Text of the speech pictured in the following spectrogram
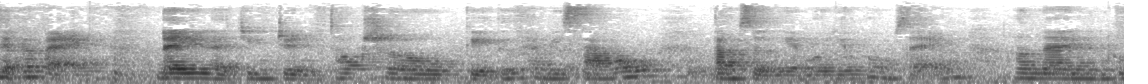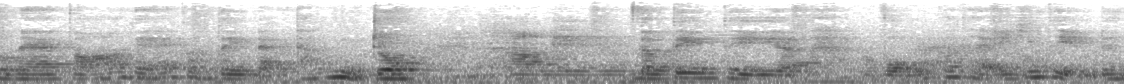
chào các bạn, đây là chương trình talk show kỳ thứ 26 Tâm sự nghề môi giới bất động sản. Hôm nay Linh Kuna có ghé công ty Đại Thắng miền Trung. À, Đầu tiên thì à, Vũ có thể giới thiệu đến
